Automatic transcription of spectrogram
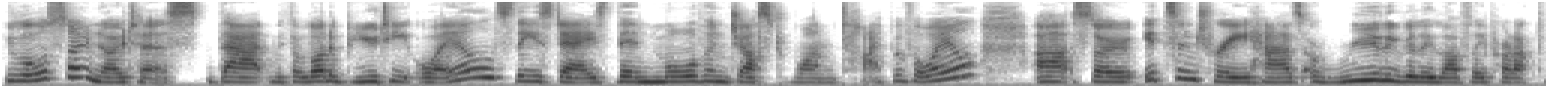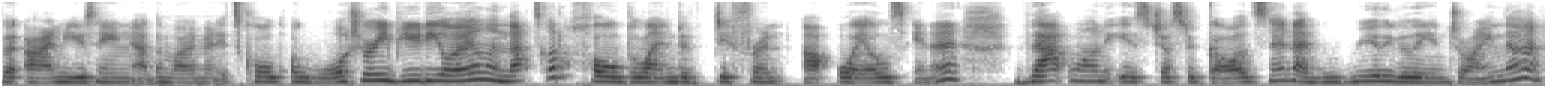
You'll also notice that with a lot of beauty oils these days, they're more than just one type of oil. Uh, so Tree has a really, really lovely product that I'm using at the moment. It's called a watery beauty oil, and that's got a whole blend of different uh, oils in it. That one is just a godsend. I'm really, really enjoying that.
